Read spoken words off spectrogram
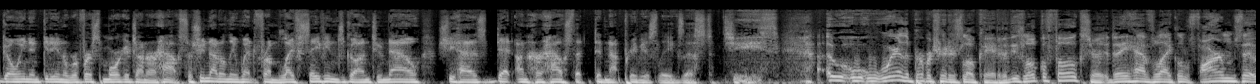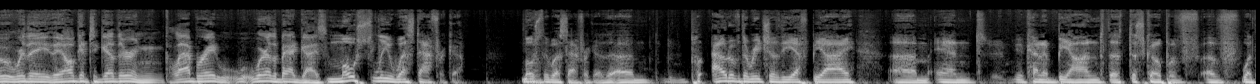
going and getting a reverse mortgage on her house. So she not only went from life savings gone to now she has debt on her house that did not previously exist. Jeez, uh, where are the perpetrators located? Are these local folks, or do they have like little farms that, where they they all get together and collaborate? Where are the bad guys? Mostly West Africa mostly West Africa, um, out of the reach of the FBI, um, and you know, kind of beyond the, the scope of, of what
